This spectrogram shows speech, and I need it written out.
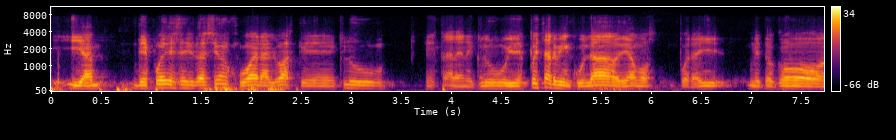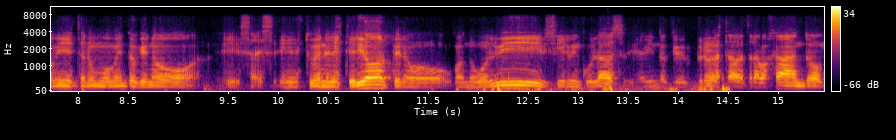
Y después de esa situación, jugar al básquet en el club, estar en el club y después estar vinculado, digamos, por ahí me tocó a mí estar en un momento que no estuve en el exterior, pero cuando volví, seguir vinculado, sabiendo que Bruno estaba trabajando,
